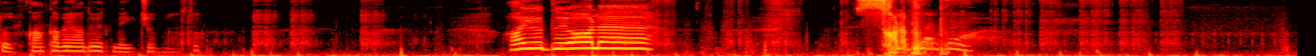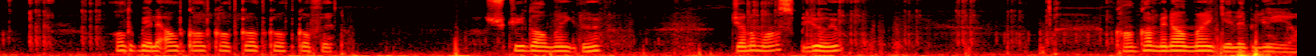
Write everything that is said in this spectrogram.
Dur kankama yardım etmeye gideceğim birazdan. Hayırdır öyle. Sana puan puan. Aldık böyle aldık aldık aldık aldık aldık aferin. Şu de almaya gidiyorum. Canım az biliyorum. Kankam beni almaya gelebiliyor ya.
